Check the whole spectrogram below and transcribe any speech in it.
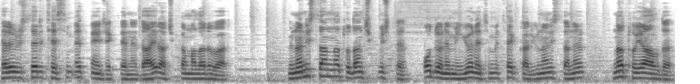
teröristleri teslim etmeyeceklerine dair açıklamaları var. Yunanistan NATO'dan çıkmıştı. O dönemin yönetimi tekrar Yunanistan'ı NATO'ya aldı.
